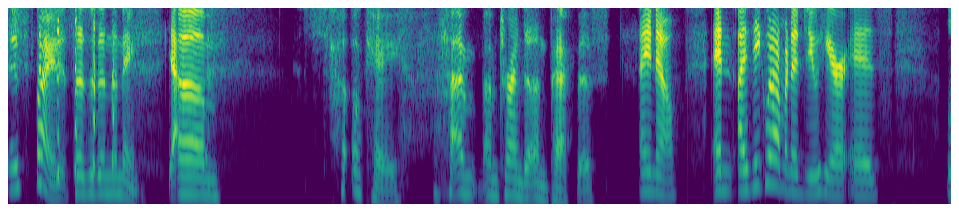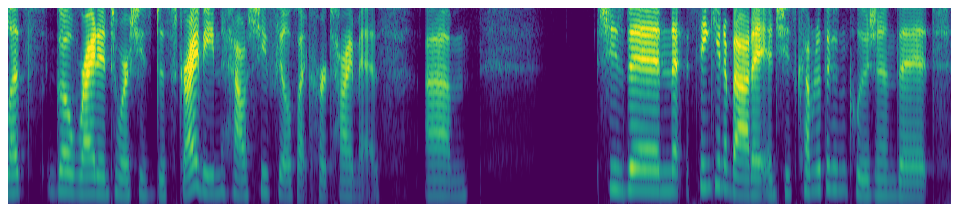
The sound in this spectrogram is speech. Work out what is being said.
It's fine. It says it in the name. Yeah. Um. so- okay. I'm I'm trying to unpack this. I know. And I think what I'm going to do here is let's go right into where she's describing how she feels like her time is. Um, she's been thinking about it and she's come to the conclusion that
